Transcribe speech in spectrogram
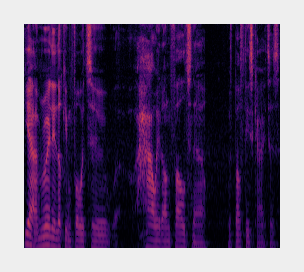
yeah, I'm really looking forward to how it unfolds now with both these characters.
